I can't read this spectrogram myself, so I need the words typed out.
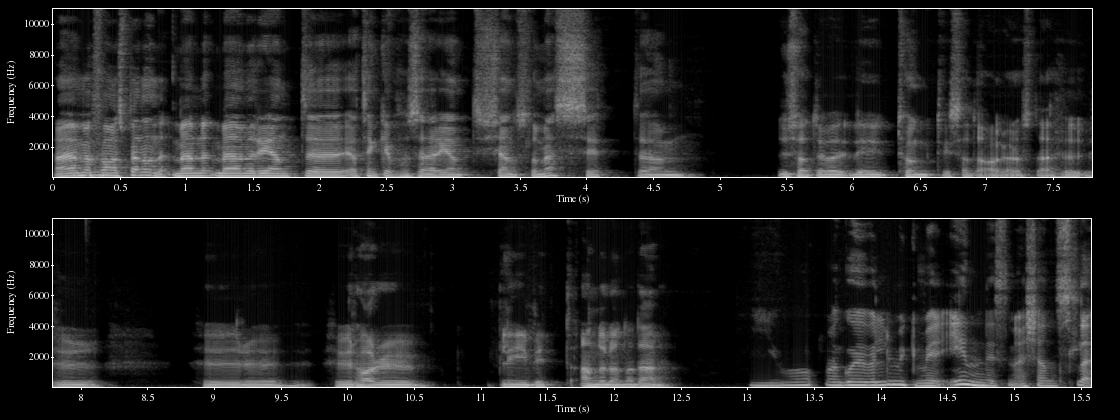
nej, men fan vad spännande. Men, men rent, eh, jag tänker på så här rent känslomässigt. ehm, du sa att det, var, det är tungt vissa dagar och sådär. Hur, hur, hur, hur har du blivit annorlunda där? Ja, man går ju väldigt mycket mer in i sina känslor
